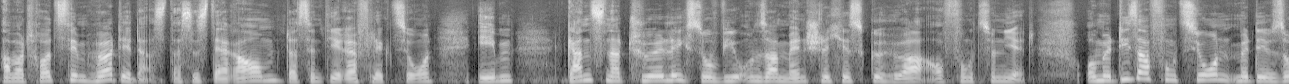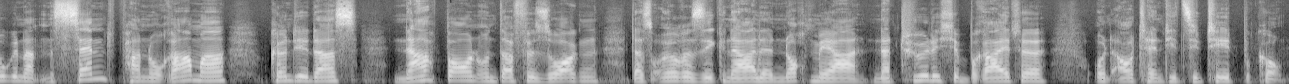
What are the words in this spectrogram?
aber trotzdem hört ihr das. Das ist der Raum, das sind die Reflexionen, eben ganz natürlich, so wie unser menschliches Gehör auch funktioniert. Und mit dieser Funktion, mit dem sogenannten Send Panorama, könnt ihr das nachbauen und dafür sorgen, dass eure Signale noch mehr natürliche Breite und Authentizität bekommen.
